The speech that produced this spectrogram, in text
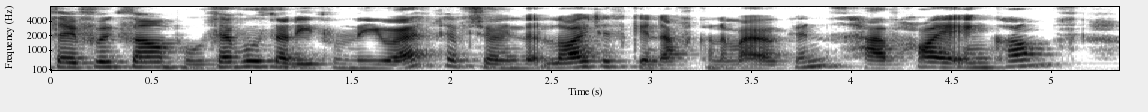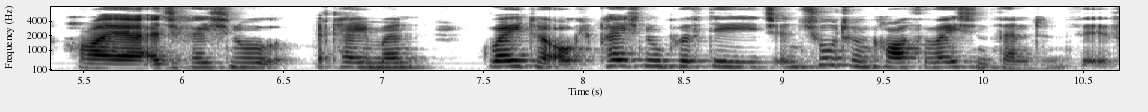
So, for example, several studies from the US have shown that lighter skinned African Americans have higher incomes, higher educational attainment, greater occupational prestige, and shorter incarceration sentences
